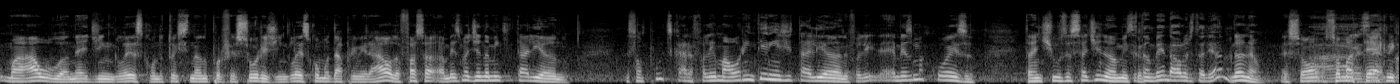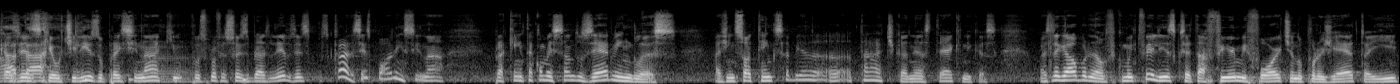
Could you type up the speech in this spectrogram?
uma aula né, de inglês, quando estou ensinando professores de inglês como dar a primeira aula, eu faço a, a mesma dinâmica em italiano. Eles falam, putz, cara, falei uma hora inteirinha de italiano. Eu falei, é a mesma coisa. Então, a gente usa essa dinâmica. Você também dá aula de italiano? Não, não. É só, Ah, só uma é- técnica, ah, às vezes, tá. que eu utilizo para ensinar que para os professores brasileiros, eles, cara, vocês podem ensinar para quem está começando zero em inglês. A gente só tem que saber a, a tática, né, as técnicas. Mas legal, Brunão. Fico muito feliz que você está firme e forte no projeto aí.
